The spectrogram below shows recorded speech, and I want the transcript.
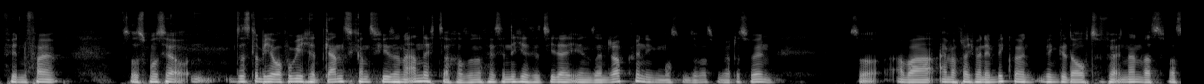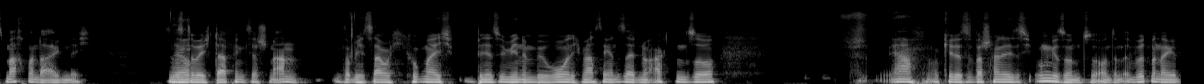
Auf jeden Fall. So, es muss ja, das glaube ich aber wirklich hat ganz, ganz viel so eine Ansichtssache. So, das heißt ja nicht, dass jetzt jeder ihren seinen Job kündigen muss und sowas, um Gottes Willen. So, aber einfach vielleicht mal den Blickwinkel darauf zu verändern, was, was macht man da eigentlich? Das ja. ist, glaube ich, da fängt es ja schon an. Und ob ich jetzt sage, okay, guck mal, ich bin jetzt irgendwie in einem Büro und ich mache die ganze Zeit nur Akten so, ja, okay, das ist wahrscheinlich ungesund. So. Und dann wird man dann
